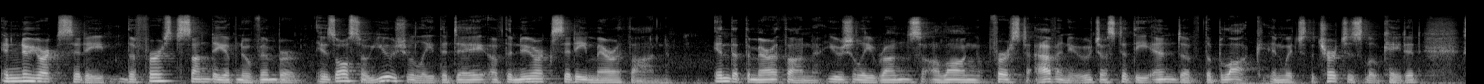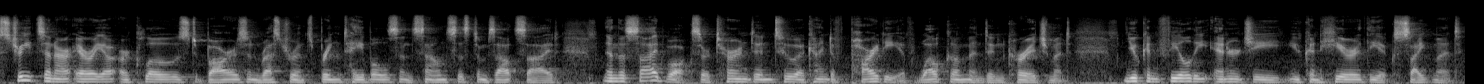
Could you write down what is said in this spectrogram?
In New York City, the first Sunday of November is also usually the day of the New York City Marathon in that the marathon usually runs along First Avenue, just at the end of the block in which the church is located. Streets in our area are closed, bars and restaurants bring tables and sound systems outside, and the sidewalks are turned into a kind of party of welcome and encouragement. You can feel the energy, you can hear the excitement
